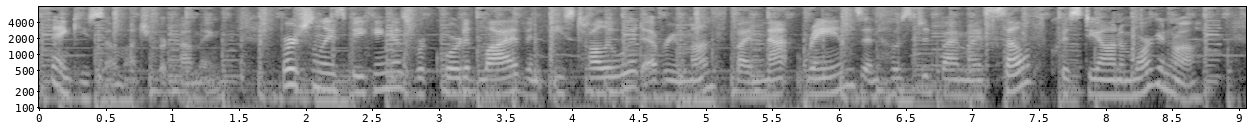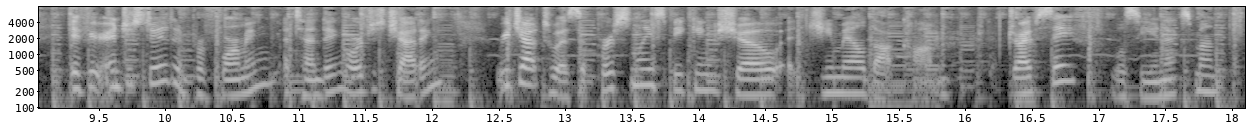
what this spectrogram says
Thank you so much for coming. Personally Speaking is recorded live in East Hollywood every month by Matt Rains and hosted by myself, Christiana Morganroth. If you're interested in performing, attending, or just chatting, reach out to us at personallyspeakingshow at gmail.com. Drive safe. We'll see you next month.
